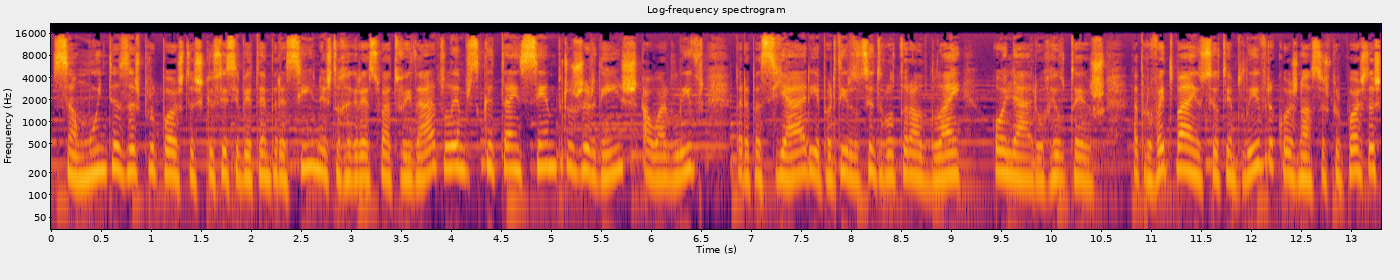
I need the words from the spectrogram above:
São muitas as propostas que o CCB tem para si neste regresso à atividade. Lembre-se que tem sempre os jardins ao ar livre para passear e, a partir do Centro Cultural de Belém, olhar o Rio Tejo. Aproveite bem o seu tempo livre com as nossas propostas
